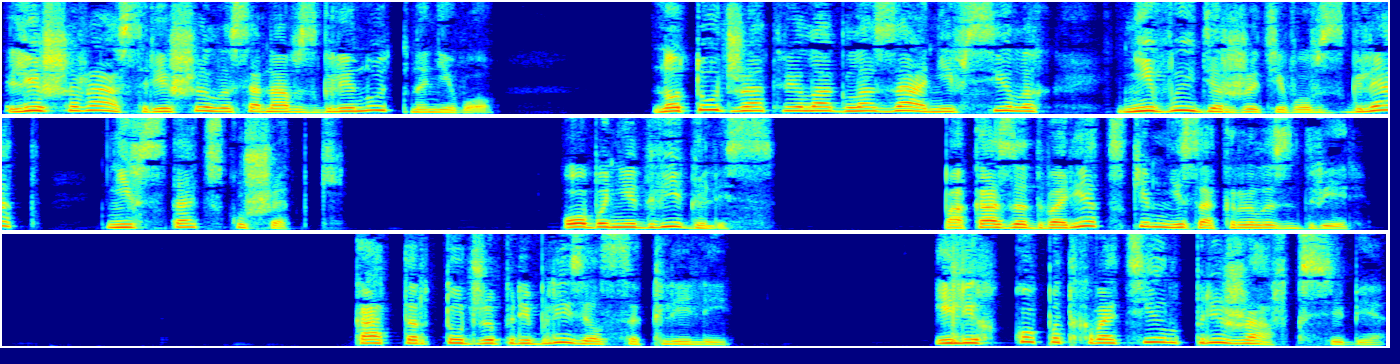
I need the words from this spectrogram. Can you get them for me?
Лишь раз решилась она взглянуть на него, но тут же отвела глаза, не в силах ни выдержать его взгляд, ни встать с кушетки. Оба не двигались, пока за дворецким не закрылась дверь. Каттер тут же приблизился к Лили и легко подхватил, прижав к себе.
